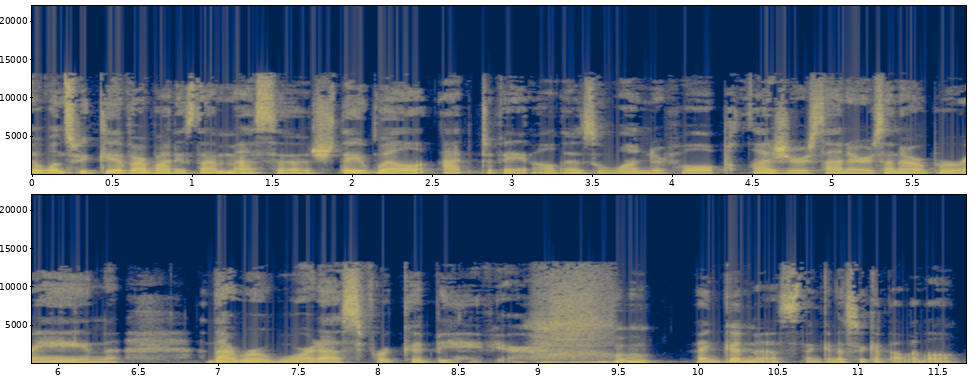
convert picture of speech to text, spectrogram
But once we give our bodies that message, they will activate all those wonderful pleasure centers in our brain that reward us for good behavior. Thank goodness. Thank goodness we get that little,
